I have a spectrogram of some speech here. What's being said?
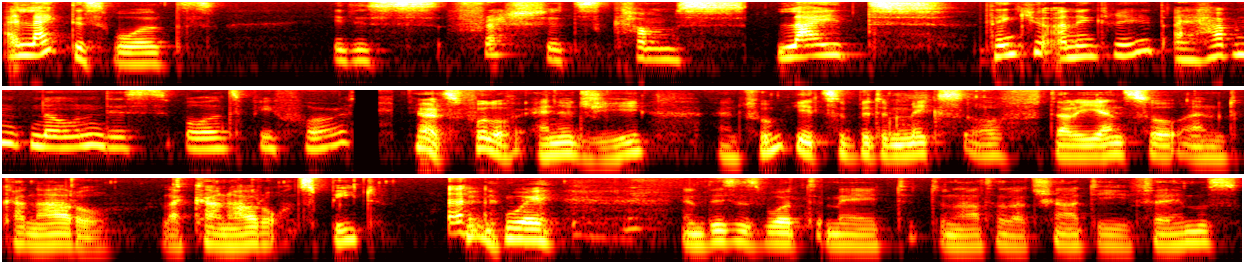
I like this waltz. It is fresh, it comes light. Thank you, Annegret. I haven't known this waltz before. Yeah, it's full of energy, and for me, it's a bit a mix of D'Arienzo and Canaro, like Canaro on speed, in a way. And this is what made Donato Racciatti famous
